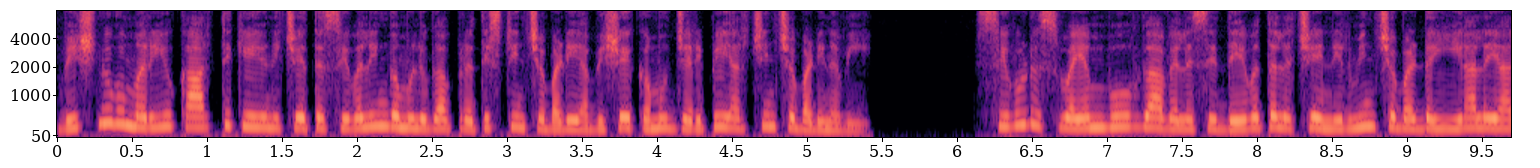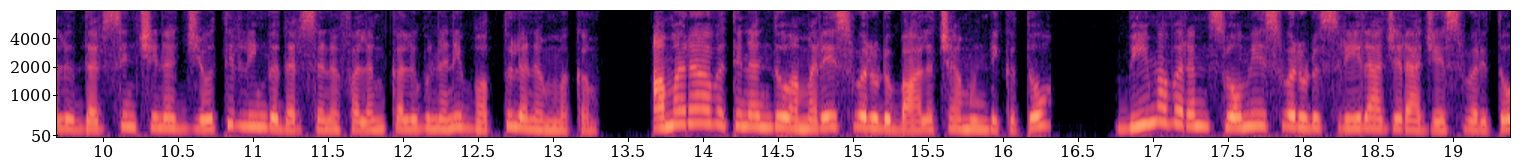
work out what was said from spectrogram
విష్ణువు మరియు కార్తికేయునిచేత శివలింగములుగా ప్రతిష్ఠించబడి అభిషేకము జరిపి అర్చించబడినవి. శివుడు స్వయంభూగా వెలసి దేవతలచే నిర్మించబడ్డ ఈ ఆలయాలు దర్శించిన జ్యోతిర్లింగ దర్శన ఫలం కలుగునని భక్తుల నమ్మకం. అమరావతినందు అమరేశ్వరుడు బాలచాముండికతో భీమవరం సోమేశ్వరుడు శ్రీరాజరాజేశ్వరితో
